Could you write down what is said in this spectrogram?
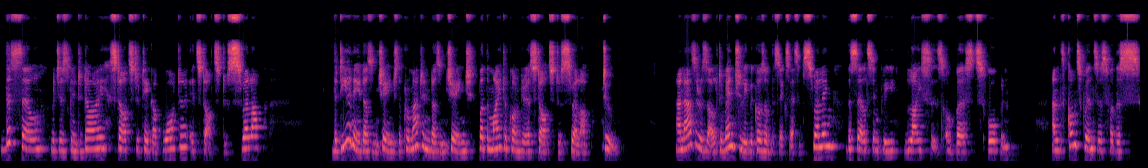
this cell, which is going to die, starts to take up water, it starts to swell up. The DNA doesn't change, the chromatin doesn't change, but the mitochondria starts to swell up too. And as a result, eventually, because of this excessive swelling, the cell simply lyses or bursts open. And the consequences for this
